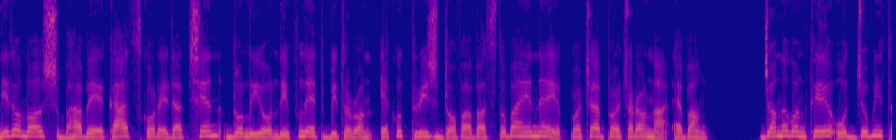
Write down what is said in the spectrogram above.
নিরলসভাবে কাজ করে যাচ্ছেন। দলীয় লিফলেট বিতরণ একত্রিশ দফা বাস্তবায়নে প্রচার প্রচারণা এবং জনগণকে উজ্জীবিত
